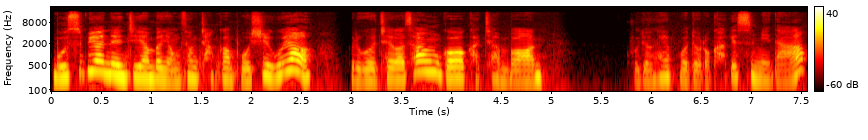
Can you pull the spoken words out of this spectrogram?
모습이었는지 한번 영상 잠깐 보시고요. 그리고 제가 사온 거 같이 한번 구경해 보도록 하겠습니다.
